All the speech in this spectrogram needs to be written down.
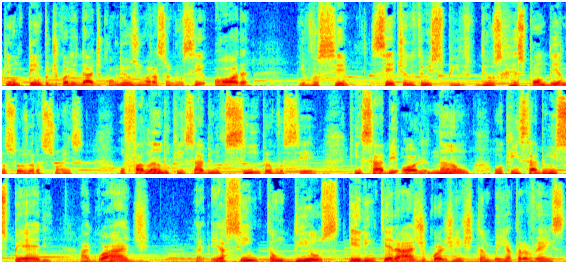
tem um tempo de qualidade com Deus em oração que você ora e você sente no teu espírito Deus respondendo às suas orações, ou falando, quem sabe, um sim para você, quem sabe, olha, não, ou quem sabe um espere, aguarde. É, é assim. Então Deus, ele interage com a gente também através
